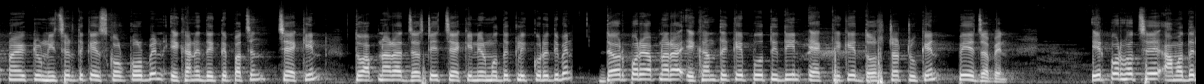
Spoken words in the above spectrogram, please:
আপনারা একটু নিচের দিকে স্ক্রল করবেন, এখানে দেখতে পাচ্ছেন চেক ইন তো আপনারা জাস্ট এই চেক ইনের মধ্যে ক্লিক করে দিবেন। দেওয়ার পরে আপনারা এখান থেকে প্রতিদিন এক থেকে দশটা টোকেন পেয়ে যাবেন। এরপর হচ্ছে আমাদের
